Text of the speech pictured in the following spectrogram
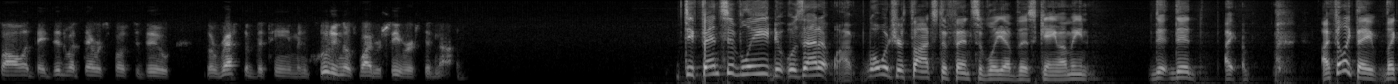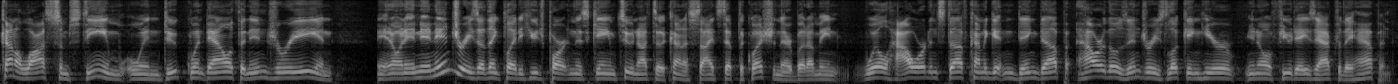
solid. They did what they were supposed to do the rest of the team, including those wide receivers, did not. Defensively, was that a, what was your thoughts defensively of this game? I mean, did, did I? I feel like they, they kind of lost some steam when Duke went down with an injury, and you know, and, and, injuries I think played a huge part in this game too. Not to kind of sidestep the question there, but I mean, Will Howard and stuff kind of getting dinged up. How are those injuries looking here? You know, a few days after they happened.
